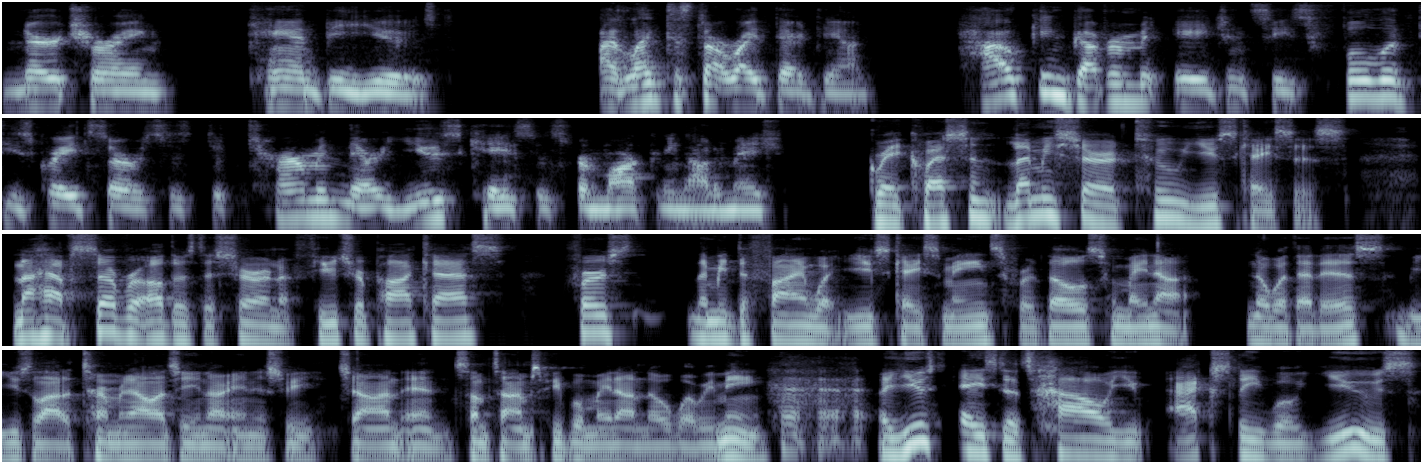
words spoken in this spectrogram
nurturing can be used. I'd like to start right there, Dan. How can government agencies full of these great services determine their use cases for marketing automation? Great question. Let me share two use cases. And I have several others to share in a future podcast. First, let me define what use case means for those who may not know what that is. We use a lot of terminology in our industry, John, and sometimes people may not know what we mean. a use case is how you actually will use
